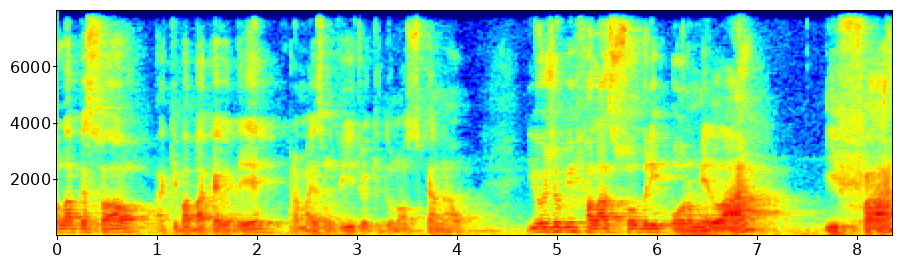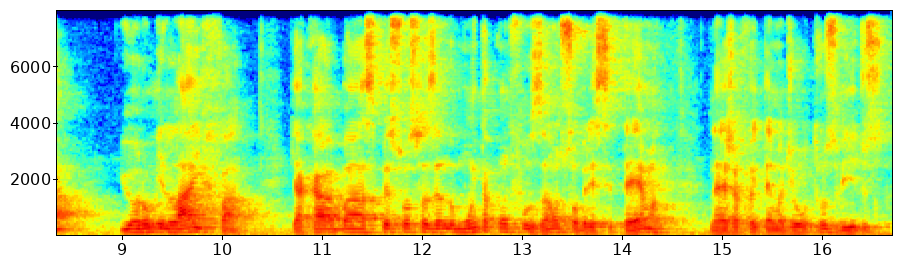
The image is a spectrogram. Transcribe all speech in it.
Olá pessoal, aqui Babacaiodê para mais um vídeo aqui do nosso canal. E hoje eu vim falar sobre Oromilá, Ifá e Oromilá Ifá, que acaba as pessoas fazendo muita confusão sobre esse tema, né? Já foi tema de outros vídeos,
